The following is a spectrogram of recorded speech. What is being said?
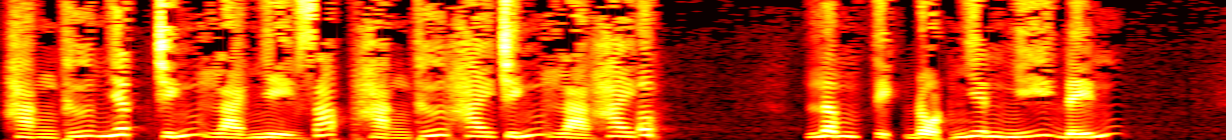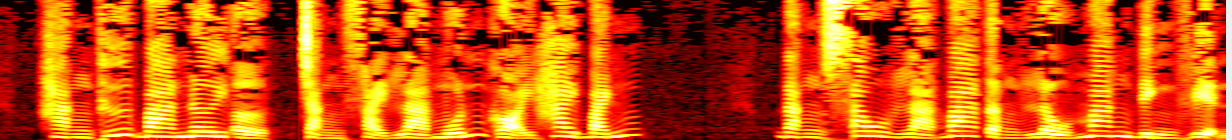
hàng thứ nhất chính là nhị giáp, hàng thứ hai chính là hai ấp. lâm tịch đột nhiên nghĩ đến. hàng thứ ba nơi ở chẳng phải là muốn gọi hai bánh đằng sau là ba tầng lầu mang đình viện,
